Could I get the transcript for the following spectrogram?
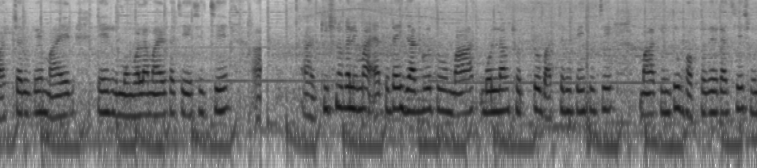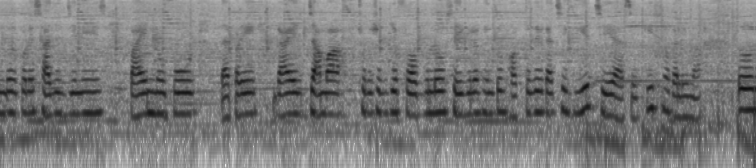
বাচ্চা রূপে মায়ের, এর মঙ্গলা মায়ের কাছে এসেছে। আর কৃষ্ণকালী মা এতটাই জাগ্রত, মা বললাম ছোট্ট বাচ্চা রূপে এসেছে। মা কিন্তু ভক্তদের কাছে সুন্দর করে সাজের জিনিস, পায়ের নূপুর, তারপরে গায়ের জামা, ছোটো ছোটো যে ফ্রকগুলো, সেইগুলো কিন্তু ভক্তদের কাছে গিয়ে চেয়ে আসে। কৃষ্ণকালী মা। তো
